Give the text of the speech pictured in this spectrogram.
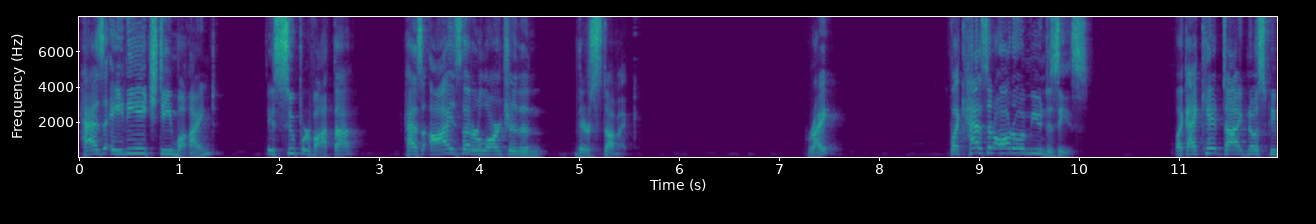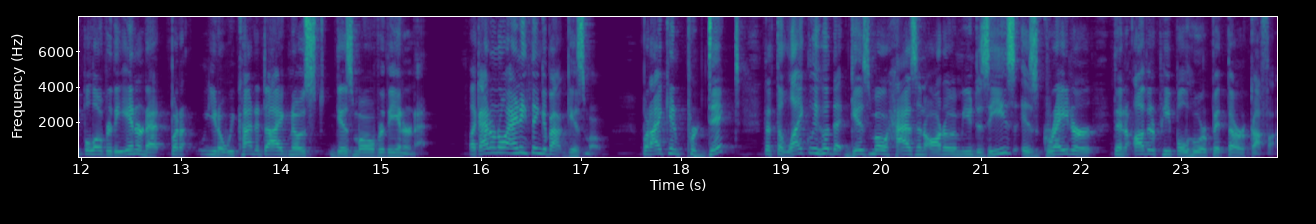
has ADHD mind, is super Vata, has eyes that are larger than their stomach. Right? Like has an autoimmune disease. Like I can't diagnose people over the internet, but you know, we kind of diagnosed Gizmo over the internet. Like I don't know anything about Gizmo, but I can predict that the likelihood that Gizmo has an autoimmune disease is greater than other people who are Pitta or Kapha.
